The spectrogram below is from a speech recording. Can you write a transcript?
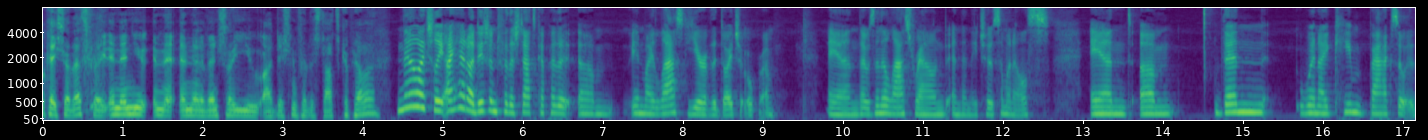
okay, so that's great. And then you and then and then eventually you auditioned for the Staatskapelle. No, actually, I had auditioned for the Staatskapelle um, in my last year of the Deutsche Oper, and I was in the last round, and then they chose someone else, and um, then when I came back, so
